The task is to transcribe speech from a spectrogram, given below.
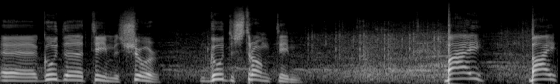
uh, good uh, team. Sure, good strong team. Bye, bye.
